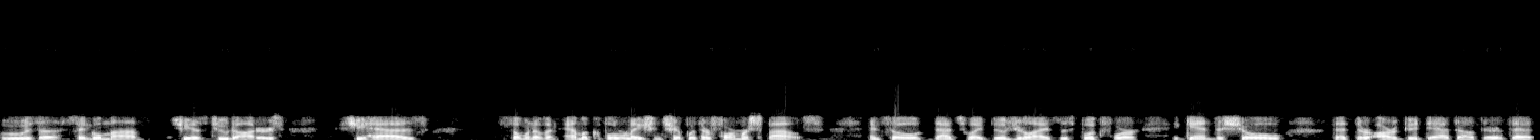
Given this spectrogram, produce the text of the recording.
who is a single mom. She has two daughters. She has someone of an amicable relationship with her former spouse. And so that's who I visualize this book for, again, to show that there are good dads out there, that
